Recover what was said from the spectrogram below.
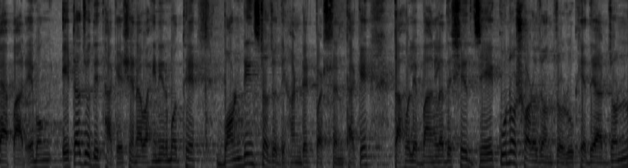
ব্যাপার এবং এটা যদি থাকে, সেনাবাহিনীর মধ্যে বন্ডিংসটা যদি হান্ড্রেড পার্সেন্ট থাকে, তাহলে বাংলাদেশে যে কোনো ষড়যন্ত্র রুখে দেওয়ার জন্য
